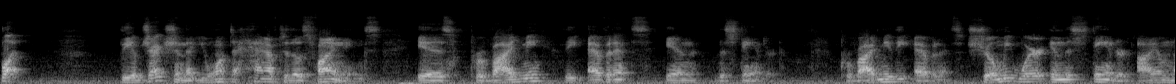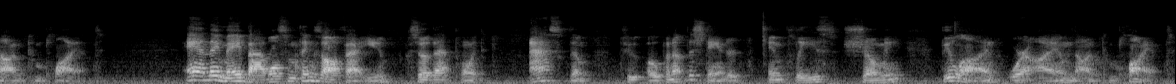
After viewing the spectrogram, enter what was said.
But the objection that you want to have to those findings is provide me the evidence in the standard. Provide me the evidence. Show me where in the standard I am non compliant. And they may babble some things off at you, so at that point, ask them to open up the standard and please show me the line where I am non compliant.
